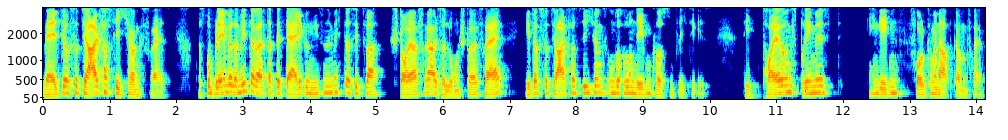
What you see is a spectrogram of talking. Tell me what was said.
weil sie auch sozialversicherungsfrei ist. Das Problem bei der Mitarbeiterbeteiligung ist nämlich, dass sie zwar steuerfrei, also lohnsteuerfrei, jedoch sozialversicherungs- und auch lohnnebenkostenpflichtig ist. Die Teuerungsprämie ist hingegen vollkommen abgabenfrei.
